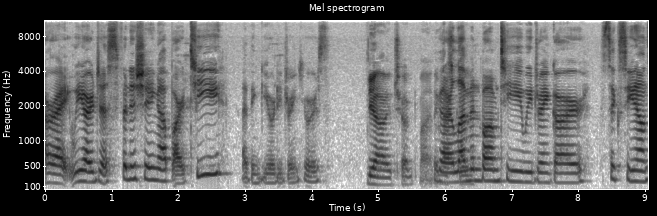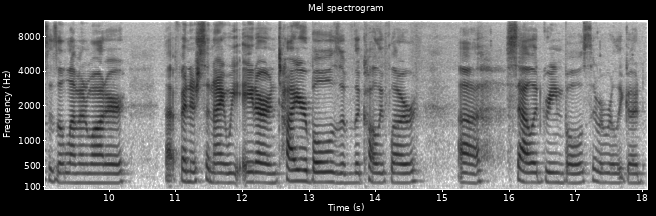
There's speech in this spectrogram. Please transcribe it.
All right, we are just finishing up our tea. I think you already drank yours. Yeah, I chugged mine. We It got our good. lemon balm tea. We drank our 16 ounces of lemon water. That finished tonight. We ate our entire bowls of the cauliflower uh, salad green bowls. They were really good.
